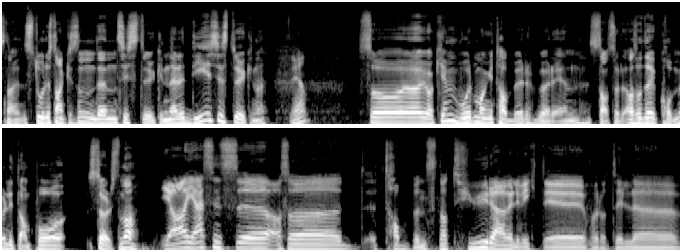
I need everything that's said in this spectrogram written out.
snak store snakkisen den siste uken, eller de siste ukene. Ja. Så Joakim, hvor mange tabber bør en statsråd Altså Det kommer litt an på størrelsen, da. Ja, jeg syns altså tabbens natur er veldig viktig i forhold til uh,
